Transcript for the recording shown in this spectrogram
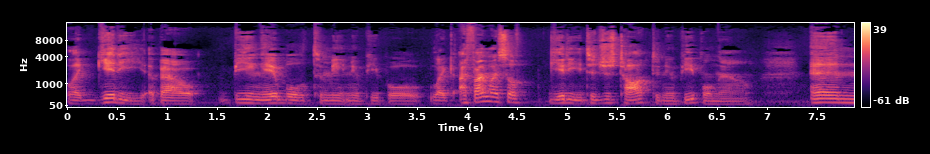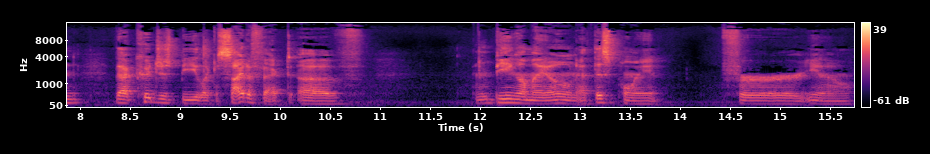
like giddy about being able to meet new people. Like I find myself giddy to just talk to new people now. And that could just be like a side effect of being on my own at this point for, you know,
